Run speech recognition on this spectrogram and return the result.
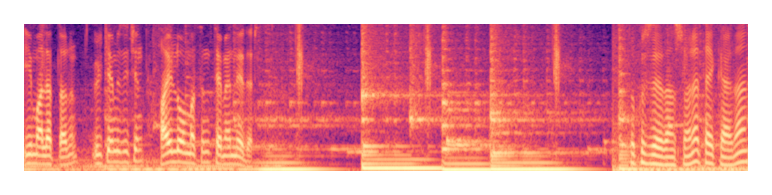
imalatların ülkemiz için hayırlı olmasını temenni ederiz. 9 liradan sonra tekrardan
